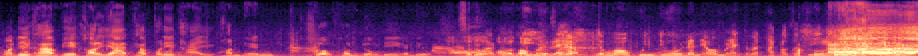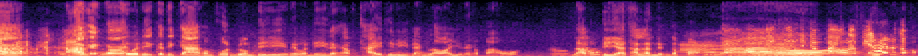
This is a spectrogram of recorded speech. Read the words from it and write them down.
สวัสดีครับพี่ขออนุญาตครับพอดีถ่ายคอนเทนต์ช่วงคนดวงดีกันอยู่ สะดวกอดอกวงกล้องดีไหมอยู่สะดแล้ววกยังมองคุณอยู่นั้นเนี่ยว่าเมื่อไหร่จะมาทักเราสักทีอ่าเอาง่ายๆ วันนี้กติกาของคนดวงดีในวันนี้นะครับใครที่มีแบงค์ร้อยอยู่ในกระเป๋า รับเบียร์ท่านละหนึ่งกระป๋องนะเอาเงินในกระเป๋าแล้วเบียร์เท่านั้นกระเป๋า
